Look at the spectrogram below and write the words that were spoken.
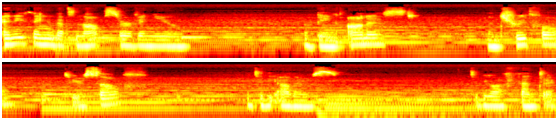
anything that's not serving you of being honest and truthful to yourself and to the others, to be authentic,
